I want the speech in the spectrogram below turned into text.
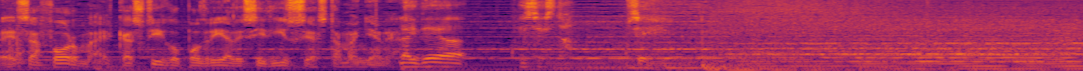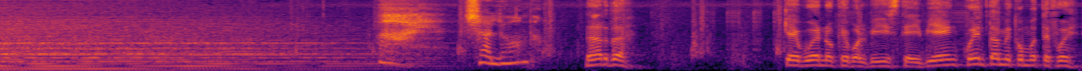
De esa forma, el castigo podría decidirse hasta mañana. La idea es esta. Sí. Ay, Shalom. Narda, qué bueno que volviste. Y bien, cuéntame cómo te fue.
